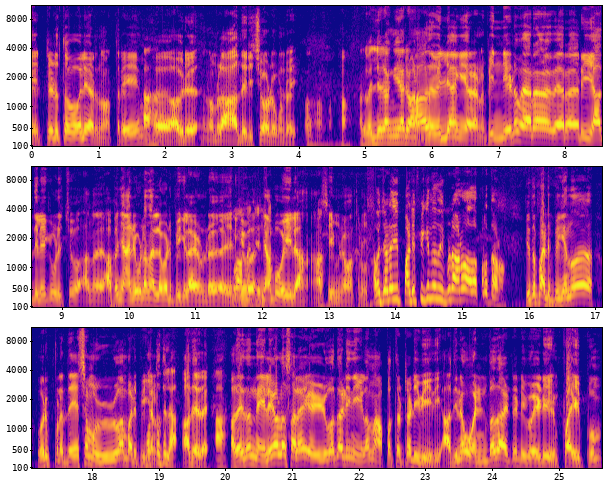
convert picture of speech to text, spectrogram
ഏറ്റെടുത്ത പോലെയായിരുന്നു. അത്രയും അവർ നമ്മളെ ആദരിച്ചു അവിടെ കൊണ്ടുപോയി. അത് വലിയൊരു അംഗീകാരമാണ്. അതെ വലിയ അംഗീകാരമാണ്. പിന്നീട് വേറെ വേറെ റിയാദിലേക്ക് വിളിച്ചു. അന്ന് അപ്പൊ ഞാനിവിടെ നല്ല പഠിപ്പിക്കലായതുകൊണ്ട് എനിക്ക് ഞാൻ പോയില്ല. ആ സീമിനെ മാത്രമേ അപ്പൊ ചേട്ടാ ഈ പഠിപ്പിക്കുന്നത് ഇവിടെ ആണോ അപ്പുറത്താണോ ഇത് പഠിപ്പിക്കുന്നത് ഒരു പ്രദേശം മുഴുവൻ പഠിപ്പിക്കണം. അതെ അതെ. അതായത് നിലയുള്ള സ്ഥലം എഴുപത് അടി നീളം നാൽപ്പത്തെട്ട് അടി വീതി. അതിനെ ഒൻപതായിട്ട് ഡിവൈഡ് ചെയ്യും. പൈപ്പും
